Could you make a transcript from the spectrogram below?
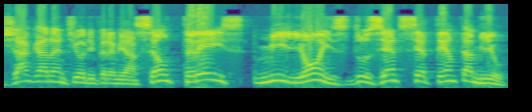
já garantiu de premiação 3 milhões 270 mil.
